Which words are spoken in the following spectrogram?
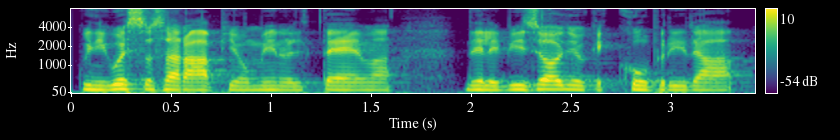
Quindi questo sarà più o meno il tema dell'episodio che coprirà,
